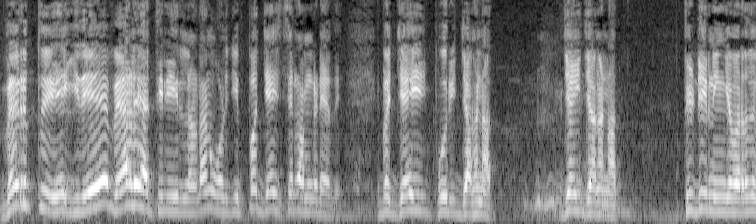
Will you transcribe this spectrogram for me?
வெறுத்து இதே வேலையா தெரியலடான்னு ஒழிச்சு இப்ப ஜெய் ஸ்ரீராம் கிடையாது. இப்ப ஜெய் பூரி ஜெகநாத். ஜெய் ஜெகநாத். திடீர்னு இங்கே வர்றது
